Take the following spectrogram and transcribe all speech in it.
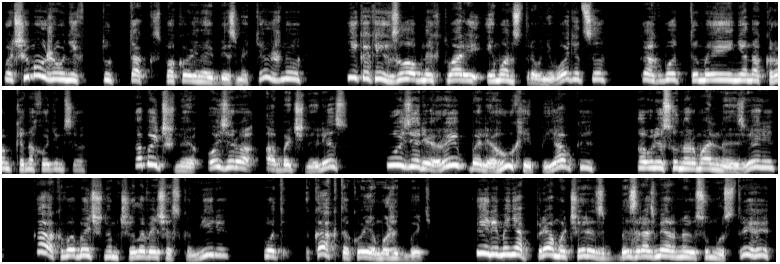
Почему же у них тут так спокойно и безмятежно? Никаких злобных тварей и монстров не водится, как будто мы и не на кромке находимся. Обычное озеро, обычный лес, В озере рыбы, лягухи, пиявки, а в лесу нормальные звери, как в обычном человеческом мире. Вот как такое может быть? Или меня прямо через безразмерную сумму стриги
